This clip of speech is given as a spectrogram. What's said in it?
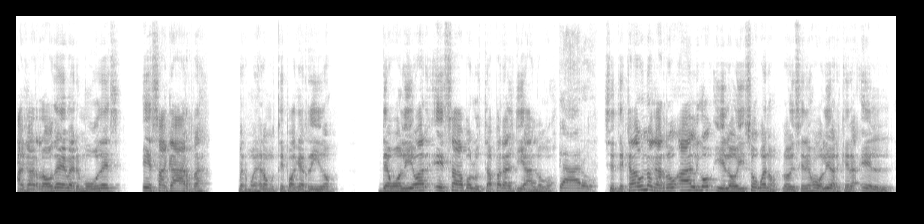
Agarró de Bermúdez esa garra. Bermúdez era un tipo aguerrido. De Bolívar esa voluntad para el diálogo. Claro, Si de cada uno agarró algo y lo hizo, bueno, lo hicieron Bolívar, que era el,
